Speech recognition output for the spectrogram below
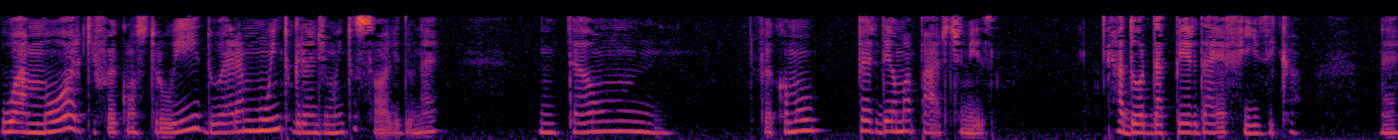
o amor que foi construído era muito grande, muito sólido, né? Então, foi como perder uma parte mesmo a dor da perda é física, né?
